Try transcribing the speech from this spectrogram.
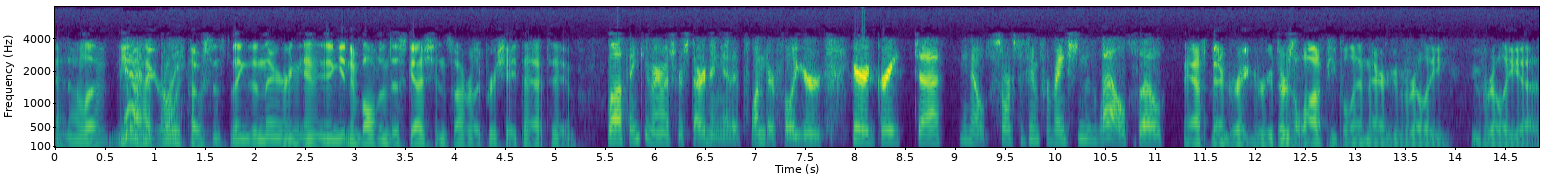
and I love you yeah, know how you're always posting things in there and, and, and getting involved in discussion. So I really appreciate that too. Well, thank you very much for starting it. It's wonderful. You're you're a great uh, you know source of information as well. So yeah, it's been a great group. There's a lot of people in there who've really who've really uh,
